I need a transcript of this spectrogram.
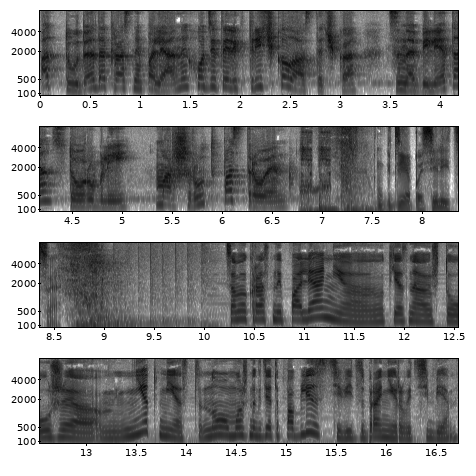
Оттуда до Красной Поляны ходит электричка «Ласточка». Цена билета – 100 рублей. Маршрут построен. Где поселиться? В самой Красной Поляне, вот я знаю, что уже нет мест, но можно где-то поблизости ведь забронировать себе.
